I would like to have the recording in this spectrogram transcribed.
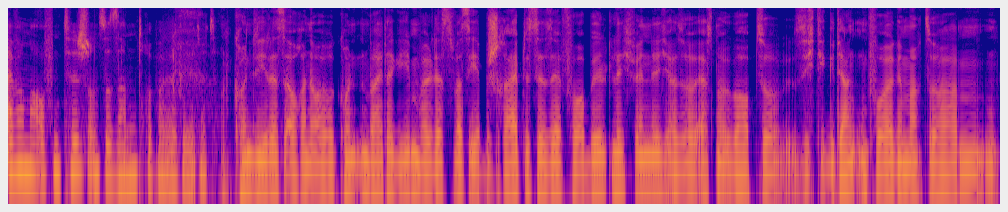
einfach mal auf den Tisch und zusammen drüber geredet. Und konntet ihr das auch an eure Kunden weitergeben? Weil das, was ihr beschreibt, ist ja sehr vorbildlich, finde ich. Also erstmal überhaupt so sich die Gedanken vorher gemacht zu haben,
